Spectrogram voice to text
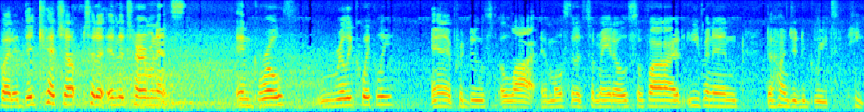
but it did catch up to the indeterminates in growth really quickly, and it produced a lot. And most of the tomatoes survived even in the 100 degree heat.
